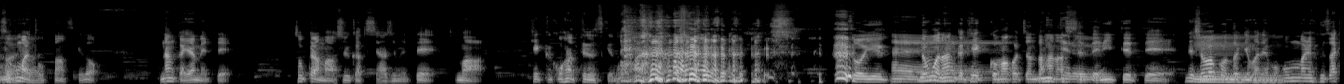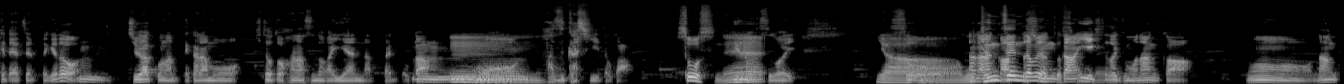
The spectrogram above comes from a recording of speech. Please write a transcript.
そこまで取ったんですけど、なんかやめて、そこからまあ就活し始めて、まあ、結果こうなってるんですけど、そういうのもなんか結構まこちゃんと話してて似似てて、で、小学校の時までもほんまにふざけたやつやったけど、うん中学校になってからもう人と話すのが嫌になったりとか、うんもう恥ずかしいとか、そうっすいうの。すごい、いやー、そう。もなんかう全然ダメだったね瞬間家来た時もなんか、うん、なん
